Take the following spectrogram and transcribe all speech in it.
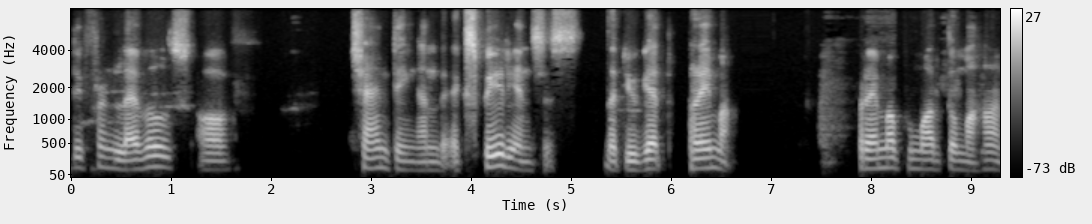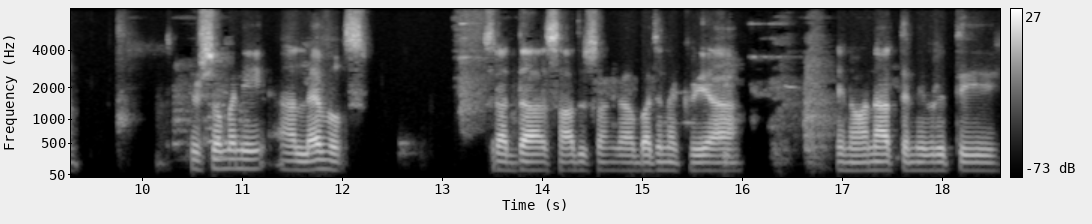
different levels of chanting and the experiences that you get. Prema. Prema pumartho mahan. There's so many uh, levels. Shraddha sadhu sangha bhajana kriya you know anartha nivritti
